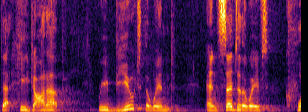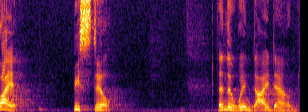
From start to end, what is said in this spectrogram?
that he got up, rebuked the wind, and said to the waves, Quiet, be still. Then the wind died down,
